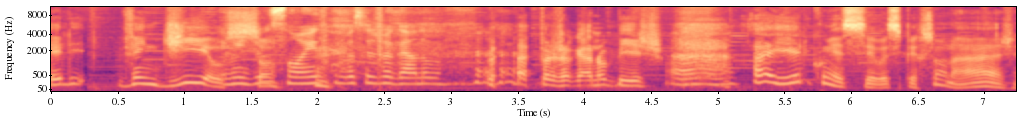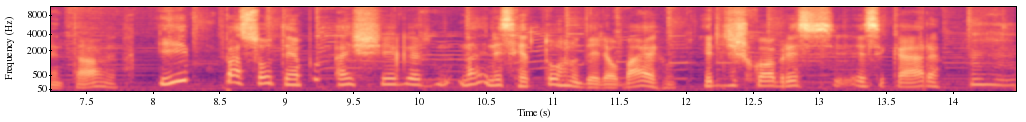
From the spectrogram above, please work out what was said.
ele vendia o Eu vendi sonho os sonhos pra você jogar no. para jogar no bicho. Aham. Aí ele conheceu esse personagem e tal. E passou o tempo. Aí chega, nesse retorno dele ao bairro, ele descobre esse, esse cara Uhum.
